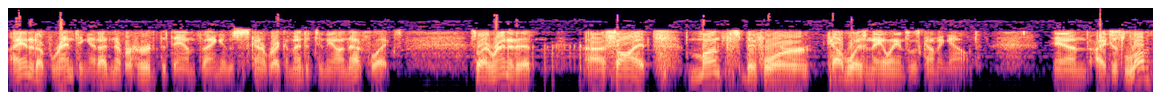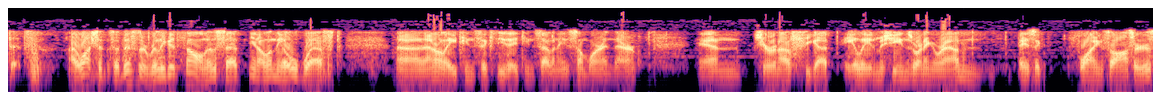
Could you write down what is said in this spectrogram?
I ended up renting it. I'd never heard of the damn thing. It was just kind of recommended to me on Netflix. So I rented it, uh, saw it months before Cowboys and Aliens was coming out. And I just loved it. I watched it and said, this is a really good film. It was set, you know, in the Old West. Uh, I don't know, 1860s, 1870s, somewhere in there. And sure enough, you got alien machines running around and basic flying saucers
